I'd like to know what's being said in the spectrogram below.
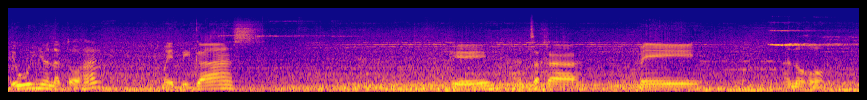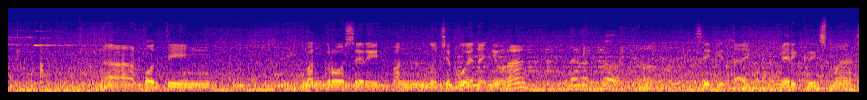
Iuwi nyo na to, ha? May bigas. Okay. At saka may ano oh na konting pang grocery, pang Noche Buena nyo, ha? Salamat po. Oo. Sige tayo. Merry Christmas.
